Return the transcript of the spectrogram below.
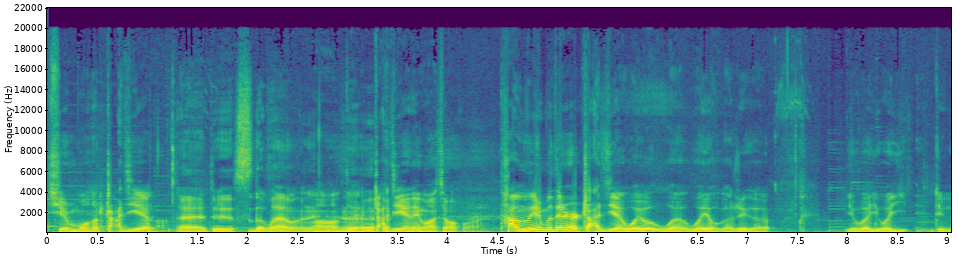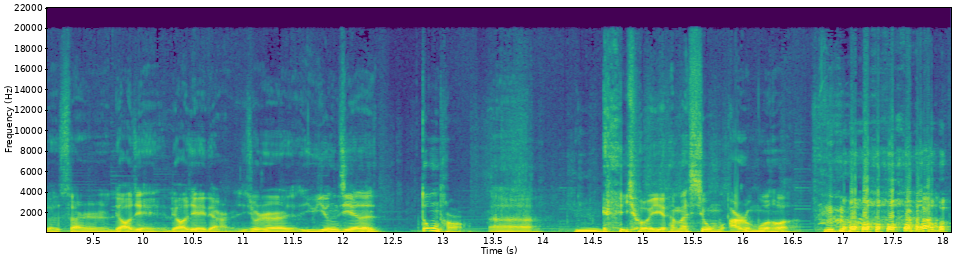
骑着摩托炸街了。哎，对，死得快嘛，啊，对，炸街那帮小伙儿，他们为什么在那儿炸街？我有我我有个这个，有个有个这个算是了解了解一点儿，就是育英街的东头儿啊，嗯，有一他妈修二手摩托的，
